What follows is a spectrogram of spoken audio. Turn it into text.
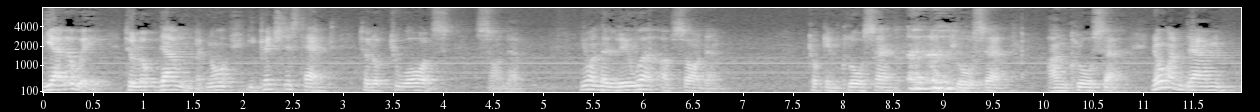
the other way to look down, but no, he pitched his tent to look towards Sodom. You know, and the lure of Sodom took him closer and closer and closer. You know, and um,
